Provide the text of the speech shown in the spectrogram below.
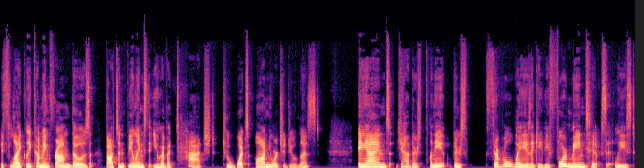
It's likely coming from those thoughts and feelings that you have attached to what's on your to do list. And yeah, there's plenty, there's several ways. I gave you four main tips at least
